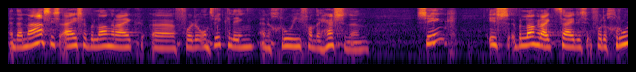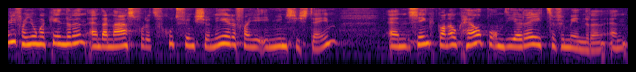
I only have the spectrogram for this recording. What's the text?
En daarnaast is ijzer belangrijk uh, voor de ontwikkeling en de groei van de hersenen. Zink is belangrijk tijdens, voor de groei van jonge kinderen en daarnaast voor het goed functioneren van je immuunsysteem. En zink kan ook helpen om diarree te verminderen. En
